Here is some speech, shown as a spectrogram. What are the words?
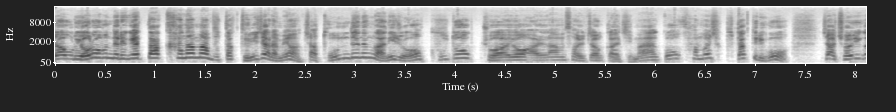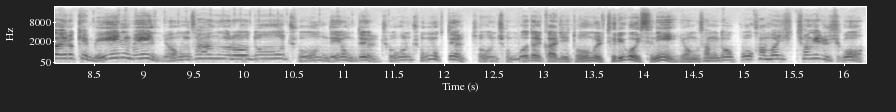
자 우리 여러분들에게 딱 하나만 부탁드리자라면 자돈 드는 거 아니죠? 구독 좋아요 알람 설정까지만 꼭 한 번씩 부탁드리고 자 저희가 이렇게 매일매일 영상으로도 좋은 내용들 좋은 종목들 좋은 정보들까지 도움을 드리고 있으니 영상도 꼭 한 번씩 시청해 주시고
